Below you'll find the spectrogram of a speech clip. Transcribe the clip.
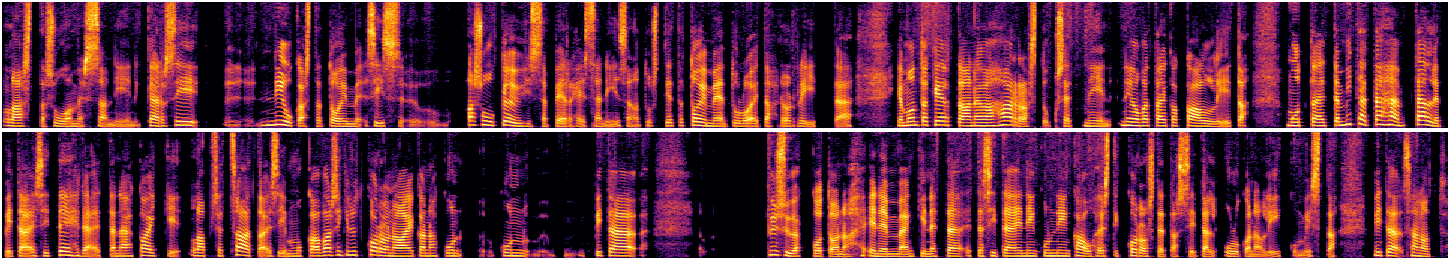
lasta Suomessa niin kärsii niukasta toime, siis asuu köyhissä perheissä niin sanotusti, että toimeentulo ei tahdo riittää. Ja monta kertaa nämä harrastukset, niin ne ovat aika kalliita. Mutta että mitä tähän, tälle pitäisi tehdä, että nämä kaikki lapset saataisiin mukaan, varsinkin nyt korona-aikana, kun, kun pitää pysyä kotona enemmänkin, että, että sitä ei niin, kuin niin kauheasti korosteta sitä ulkona liikkumista. Mitä sanot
